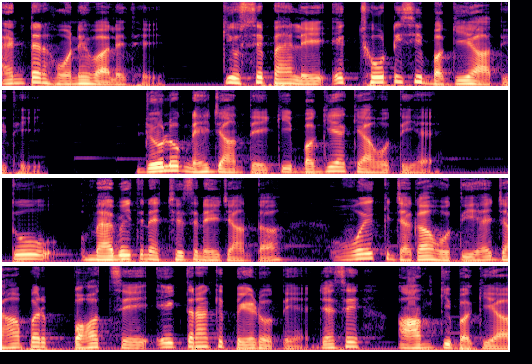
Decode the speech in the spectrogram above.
एंटर होने वाले थे कि उससे पहले एक छोटी सी बगिया आती थी। जो लोग नहीं जानते कि बगिया क्या होती है तो मैं भी इतने अच्छे से नहीं जानता, वो एक जगह होती है जहाँ पर बहुत से एक तरह के पेड़ होते हैं, जैसे आम की बगिया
